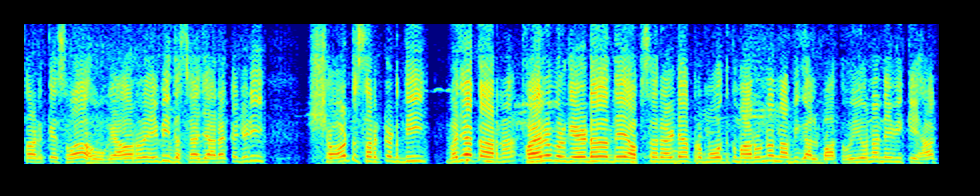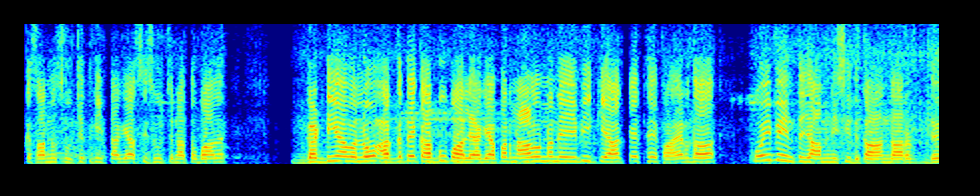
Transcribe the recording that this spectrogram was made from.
ਸੜ ਕੇ ਸਵਾਹ ਹੋ ਗਿਆ। ਔਰ ਇਹ ਵੀ ਦੱਸਿਆ ਜਾ ਰਿਹਾ ਕਿ ਜਿਹੜੀ ਸ਼ਾਰਟ ਸਰਕਟ ਦੀ ਵਜ੍ਹਾ ਕਾਰਨ ਫਾਇਰ ਬ੍ਰਿਗੇਡ ਦੇ ਅਫਸਰ ਆ ਜਿਹੜਾ ਪ੍ਰਮੋਦ ਕੁਮਾਰ ਉਹਨਾਂ ਨਾਲ ਵੀ ਗੱਲਬਾਤ ਹੋਈ। ਉਹਨਾਂ ਨੇ ਵੀ ਕਿਹਾ ਕਿ ਸਾਨੂੰ ਸੂਚਿਤ ਕੀਤਾ ਗਿਆ ਸੀ। ਸੂਚਨਾ ਤੋਂ ਬਾਅਦ ਗੱਡੀਆਂ ਵੱਲੋਂ ਅੱਗ ਤੇ ਕਾਬੂ ਪਾ ਲਿਆ ਗਿਆ। ਪਰ ਨਾਲ ਉਹਨਾਂ ਨੇ ਇਹ ਵੀ ਕਿਹਾ ਕਿ ਇੱਥੇ ਫਾਇਰ ਦਾ ਕੋਈ ਵੀ ਇੰਤਜ਼ਾਮ ਨਹੀਂ ਸੀ ਦੁਕਾਨਦਾਰ ਦੇ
